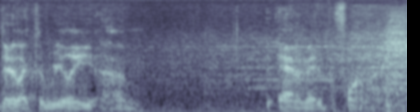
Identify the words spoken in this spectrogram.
they're like the really um, animated performers.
